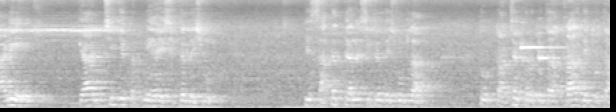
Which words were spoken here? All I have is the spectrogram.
आणि त्यांची जी पत्नी आहे शीतल देशमुख ही सातत्याने शीतल देशमुखला तो टॉर्चर करत होता त्रास देत होता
